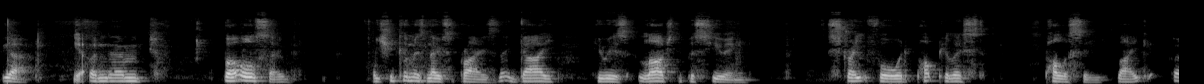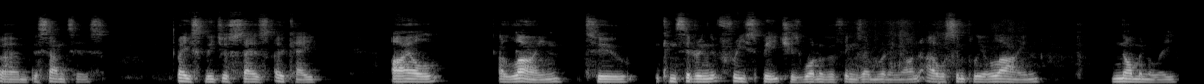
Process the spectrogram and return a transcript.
Yeah. Yeah. And um, but also, it should come as no surprise that a guy who is largely pursuing straightforward populist policy like um, DeSantis basically just says, okay, I'll align to considering that free speech is one of the things I'm running on. I will simply align nominally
